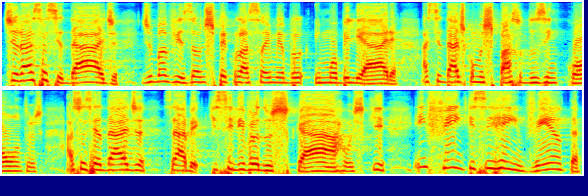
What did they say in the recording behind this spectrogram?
Tirar essa cidade de uma visão de especulação imobiliária, a cidade como espaço dos encontros, a sociedade, sabe, que se livra dos carros, que, enfim, que se reinventa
